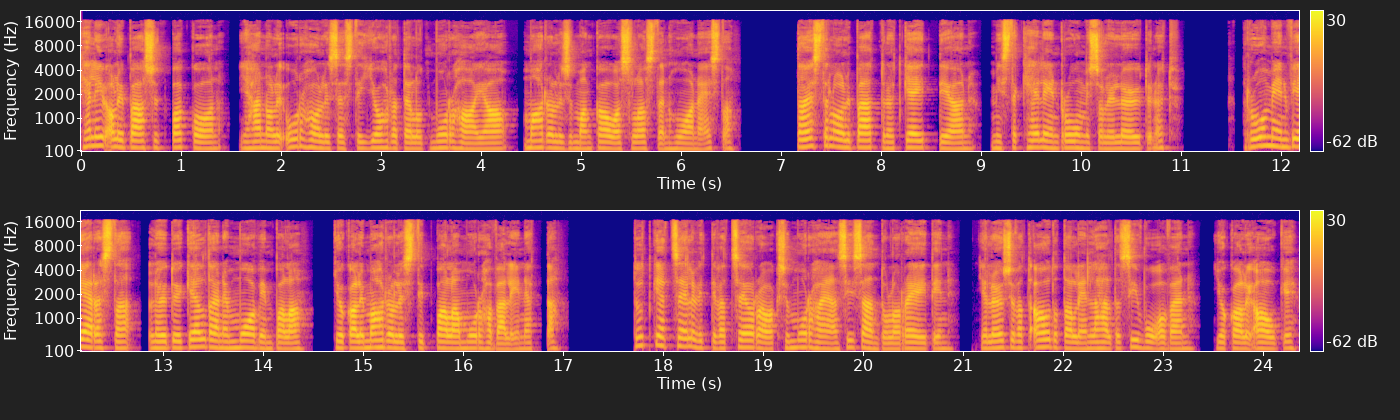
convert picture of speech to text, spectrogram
Kelly oli päässyt pakoon ja hän oli urhoollisesti johdatellut murhaajaa mahdollisimman kauas lasten huoneista. Taistelu oli päättynyt keittiöön, mistä Kelin ruumis oli löytynyt. Ruumiin vierestä löytyi keltainen muovinpala, joka oli mahdollisesti pala murhavälinettä. Tutkijat selvittivät seuraavaksi murhaajan sisääntuloreitin ja löysivät autotallin läheltä sivuoven, joka oli auki.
